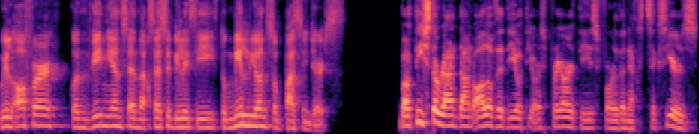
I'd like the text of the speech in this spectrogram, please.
will offer convenience and accessibility to millions of passengers. Bautista ran down all of the DOTR's priorities for the next six years,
